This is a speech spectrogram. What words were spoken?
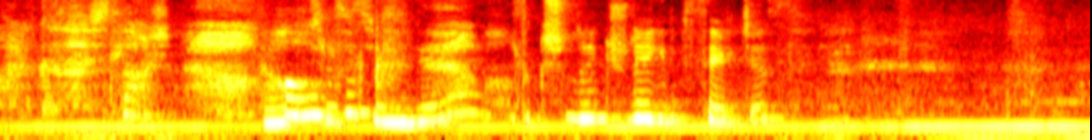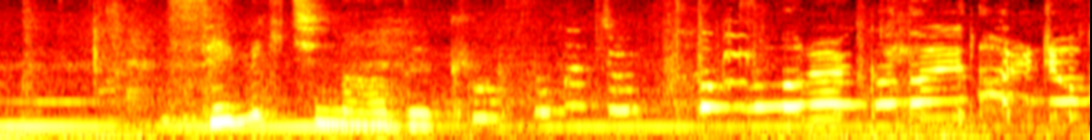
Arkadaşlar. Ne yapacağız şimdi? Aldık şunu, şuraya gidip seveceğiz. Sevmek için mi aldık? Baksana çok tatlılar arkadaşlar. Çok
